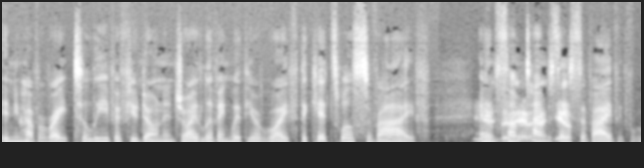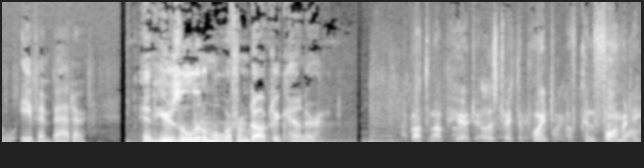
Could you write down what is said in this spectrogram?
and you have a right to leave if you don't enjoy living with your wife the kids will survive and Yes, and- and I- sometimes yeah. they survive even better And here's a little more from Dr. Kenner. I brought them up here to illustrate the point of conformity,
